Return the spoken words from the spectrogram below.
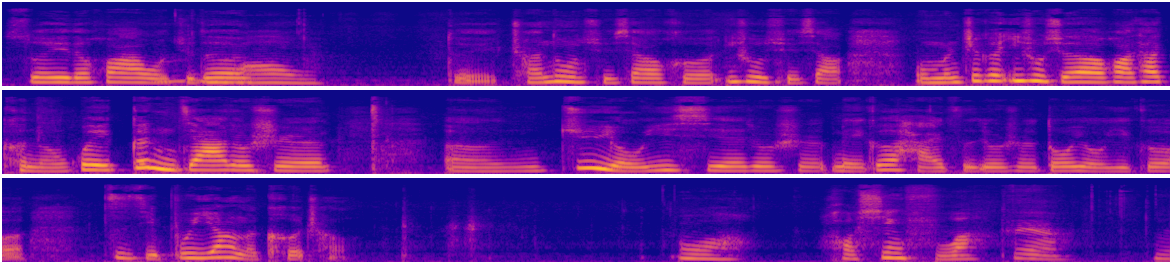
所以的话，我觉得，对传统学校和艺术学校，我们这个艺术学校的话，它可能会更加就是，嗯，具有一些就是每个孩子就是都有一个自己不一样的课程，哇。好幸福啊！对啊，对，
